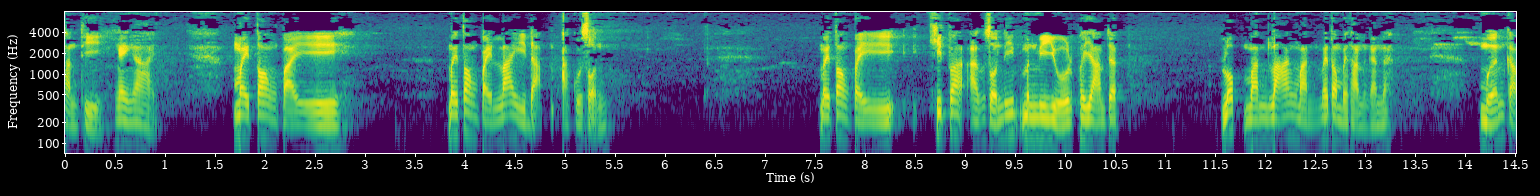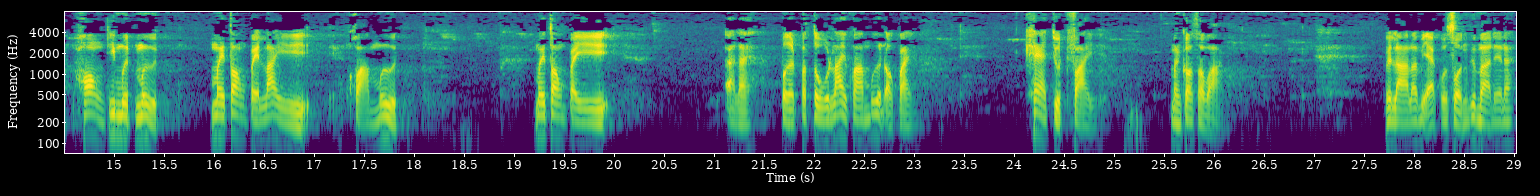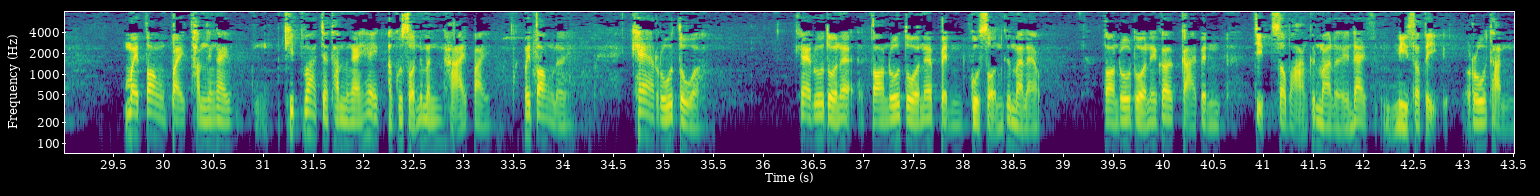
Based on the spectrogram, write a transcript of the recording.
ทันทีง่าย ๆ ไม่ต้องไปไม่ต้องไปไล่ดับอกุศล ไม่ต้องไปคิดว่าอากุศลนี้มันมีอยู่พยายามจะลบมันล้างมันไม่ต้องไปทำกันนะเหมือนกับห้องที่มืดมืดไม่ต้องไปไล่ความมืด ไม่ต้องไปอะไรเปิดประตูไล่ความมืดออกไป แค่จุดไฟ มันก็สว่าง เวลาเรามีอกุศลขึ้นมาเนี่ยนะไม่ต้องไปทำยังไง คิดว่าจะทำยังไงให้อกุศลนี่มันหายไป ไม่ต้องเลย แค่รู้ตัว แค่รู้ตัวเนี่ยตอนรู้ตัวเนี่ยเป็นกุศลขึ้นมาแล้ว ตอนรู้ตัวนี้ก็กลายเป็นจิตสว่างขึ้นมาเลย ได้มีสติรู้ทัน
